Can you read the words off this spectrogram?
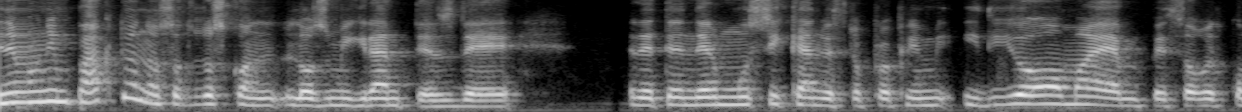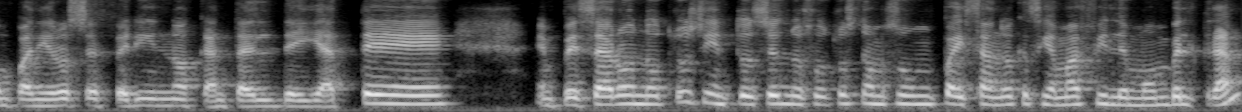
tiene un impacto en nosotros con los migrantes de, de tener música en nuestro propio idioma. Empezó el compañero Seferino a cantar el Deyate, empezaron otros y entonces nosotros tenemos un paisano que se llama Filemón Beltrán,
